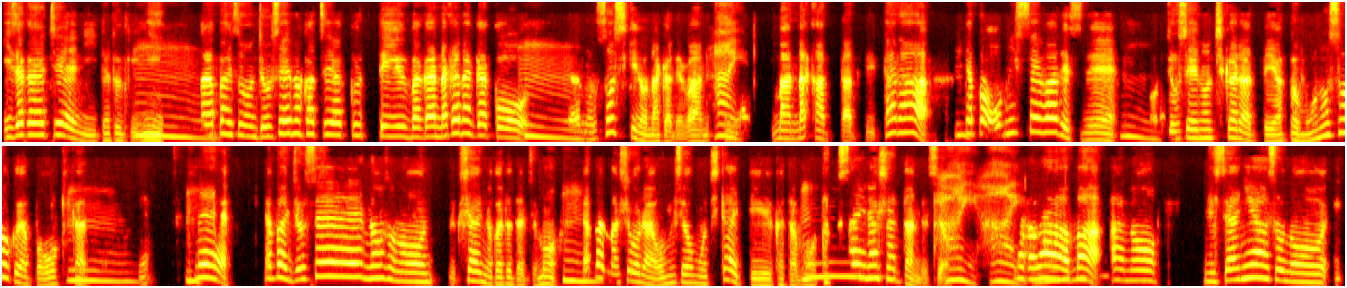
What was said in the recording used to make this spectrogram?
居酒屋チェーンにいたときに、ん。やっぱりその女性の活躍っていう場がなかなかこう、うん。あの、組織の中では、はい。まあなかったって言ったら、うん。やっぱお店はですね、うん。女性の力ってやっぱものすごくやっぱ大きかった。うん。ねうん。で、やっぱり女性のその社員の方たちも、うんやっぱりまあ将来お店を持ちたいっていう方もたくさんいらっしゃったんですよ。はい、はい。だから、まあ、あ、あの、実際にはその、い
